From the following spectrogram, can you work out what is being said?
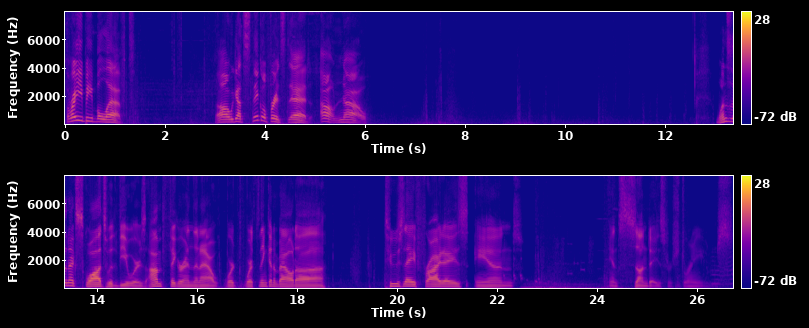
Three people left. Oh, we got Snickle Fritz dead. Oh, no. When's the next squads with viewers? I'm figuring that out. We're we're thinking about uh Tuesday, Fridays, and and Sundays for streams.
